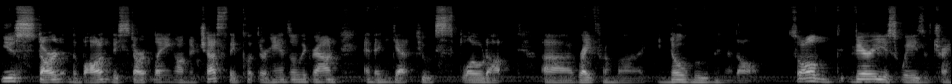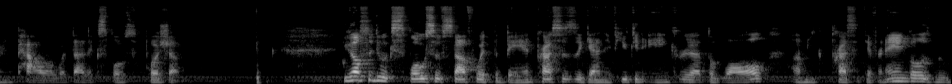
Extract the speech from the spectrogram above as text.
You just start at the bottom. They start laying on their chest. They put their hands on the ground, and then you get to explode up uh, right from uh, no movement at all. So all various ways of training power with that explosive push-up. You also do explosive stuff with the band presses. Again, if you can anchor it at the wall, um, you can press at different angles, move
